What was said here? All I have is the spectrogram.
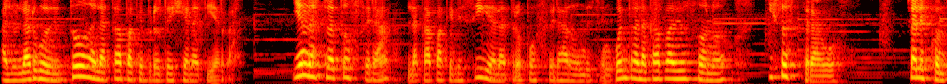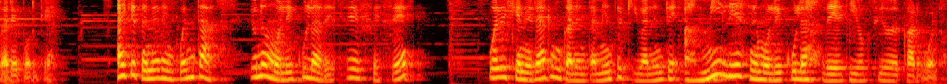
a lo largo de toda la capa que protege a la Tierra. Y en la estratosfera, la capa que le sigue a la troposfera, donde se encuentra la capa de ozono, hizo estragos. Ya les contaré por qué. Hay que tener en cuenta que una molécula de CFC puede generar un calentamiento equivalente a miles de moléculas de dióxido de carbono.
